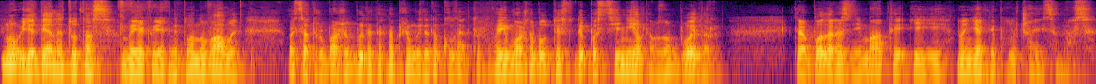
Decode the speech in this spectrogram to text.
Ну, єдине тут нас, ми як, як не планували, оця труба вже буде так напряму йти до колектора. Її можна було десь туди по стіні, але там знову бойлер. Треба бойлера знімати і ну ніяк не виходить у нас.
